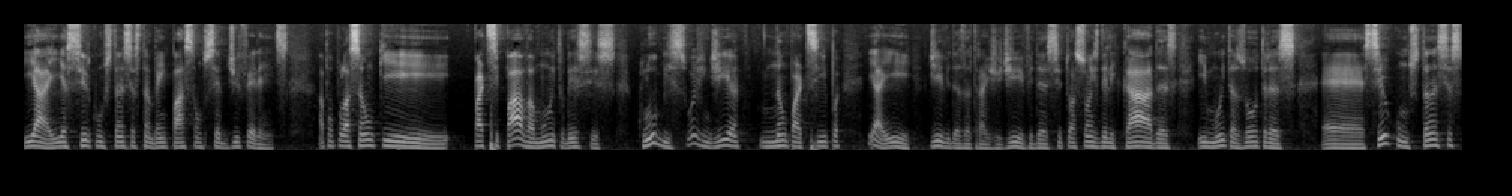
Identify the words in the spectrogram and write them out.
e aí as circunstâncias também passam a ser diferentes. A população que participava muito desses clubes, hoje em dia não participa e aí dívidas atrás de dívidas, situações delicadas e muitas outras é, circunstâncias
